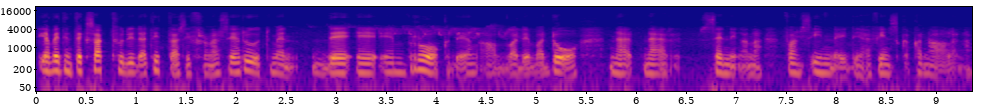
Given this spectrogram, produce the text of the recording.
jag vet inte exakt hur de där tittarsiffrorna ser ut men det är en bråkdel av vad det var då när, när sändningarna fanns inne i de här finska kanalerna.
